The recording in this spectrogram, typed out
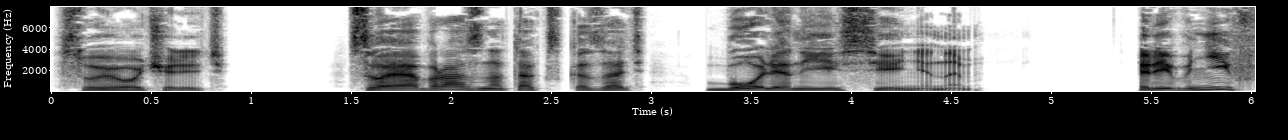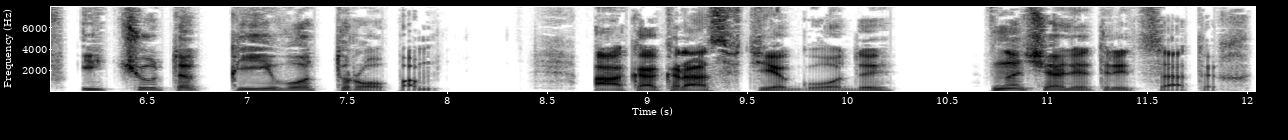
в свою очередь, своеобразно, так сказать, болен Есениным, ревнив и чуток к его тропам, а как раз в те годы, в начале тридцатых,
